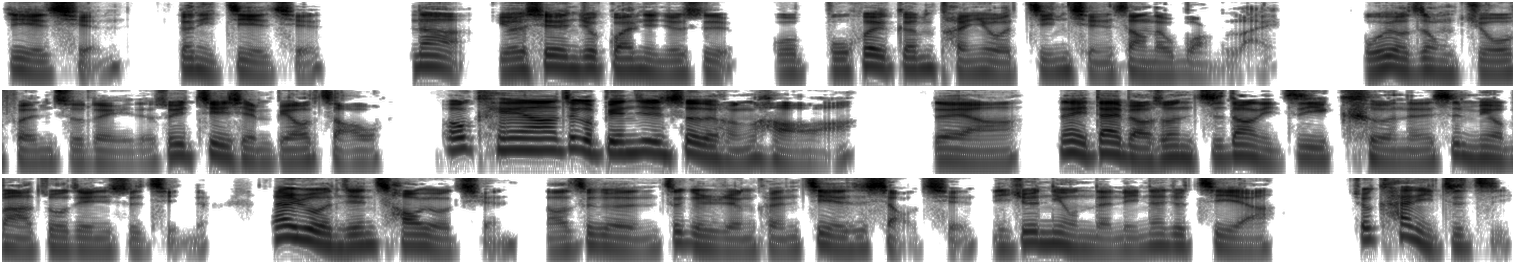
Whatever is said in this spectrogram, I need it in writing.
借钱跟你借钱，那有些人就观点就是我不会跟朋友金钱上的往来，我有这种纠纷之类的，所以借钱不要找我。OK 啊，这个边界设的很好啊，对啊。那也代表说，你知道你自己可能是没有办法做这件事情的。但如果你今天超有钱，然后这个人这个人可能借的是小钱，你觉得你有能力，那就借啊，就看你自己。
